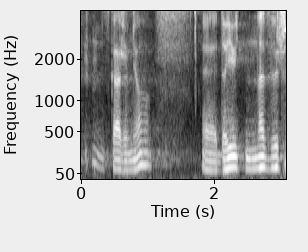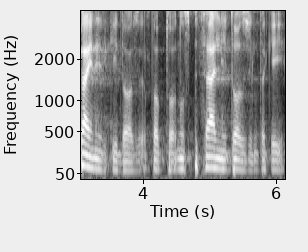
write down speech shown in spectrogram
скажімо, нього, дають надзвичайний такий дозвіл, тобто ну, спеціальний дозвіл такий,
